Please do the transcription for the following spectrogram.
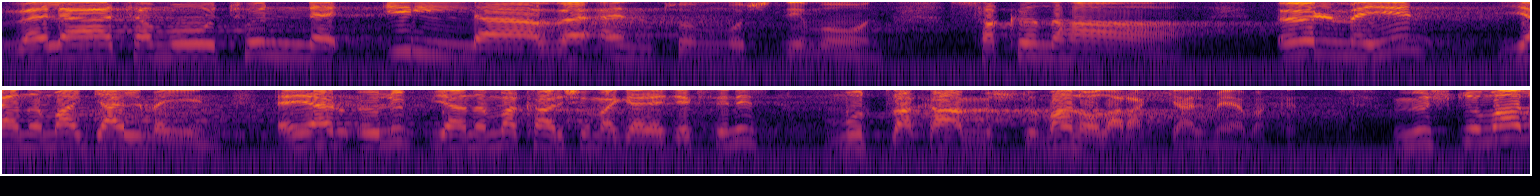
Ve la temutunne illa ve entum muslimun. Sakın ha ölmeyin yanıma gelmeyin. Eğer ölüp yanıma karşıma geleceksiniz mutlaka Müslüman olarak gelmeye bakın. Müslüman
